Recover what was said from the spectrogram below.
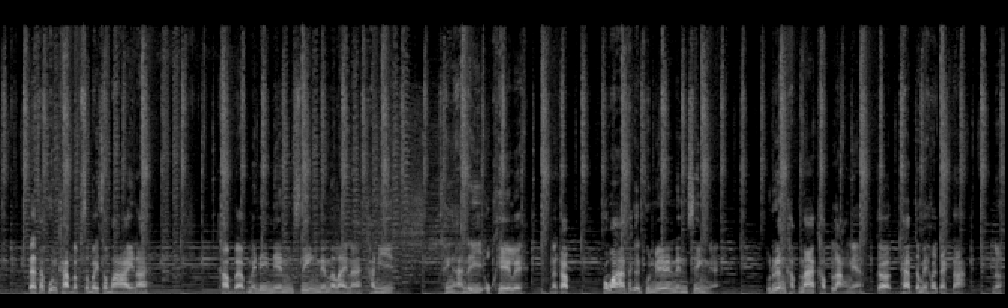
ๆแต่ถ้าคุณขับแบบสบายๆนะ ขับแบบไม่ได้เน้นซิ่งเน้นอะไรนะคันนี้ใช้งานได้โอเคเลยนะครับเพราะว่าถ้าเกิดคุณไม่ได้เน้นซิ่งเนี่ยเรื่องขับหน้าขับหลังเนี่ยก็แทบจะไม่ค่อยแตกต่างเนอะ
